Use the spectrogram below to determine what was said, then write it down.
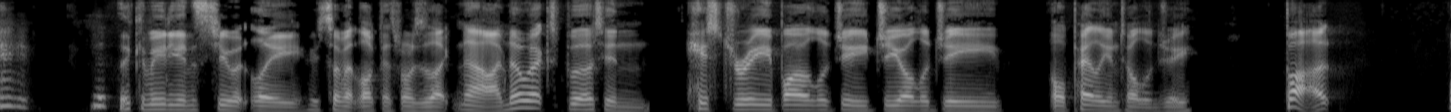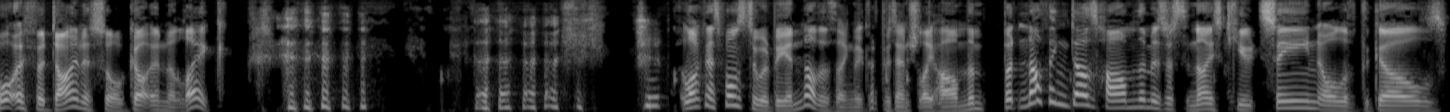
the comedian Stewart Lee, who's talking about Loch Ness Monster. He's like, "No, I'm no expert in history, biology, geology, or paleontology, but what if a dinosaur got in a lake? Loch Monster would be another thing that could potentially harm them, but nothing does harm them. It's just a nice, cute scene. All of the girls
